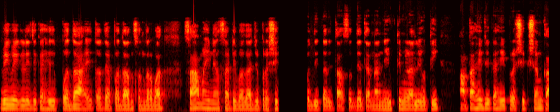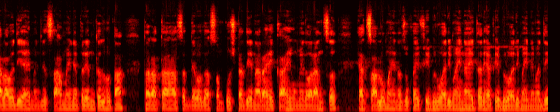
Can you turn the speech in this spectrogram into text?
वेगवेगळे जे काही पदं आहे तर त्या पदांसंदर्भात सहा महिन्यांसाठी बघा जे प्रशिक्षणाकरिता सध्या त्यांना नियुक्ती मिळाली होती. आता हे जे काही प्रशिक्षण कालावधी आहे म्हणजे सहा महिन्यापर्यंतच होता तर आता हा सध्या बघा संपुष्टात येणार आहे काही उमेदवारांचं. ह्या चालू महिना जो काही फेब्रुवारी महिना आहे तर ह्या फेब्रुवारी महिन्यामध्ये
